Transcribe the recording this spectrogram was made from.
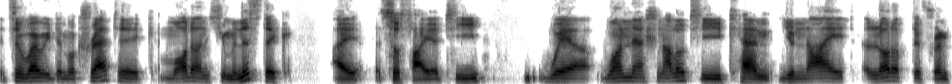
it's a very democratic, modern, humanistic society where one nationality can unite a lot of different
